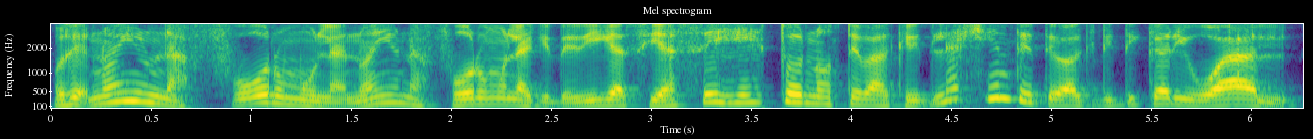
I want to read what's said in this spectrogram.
O sea, no hay una fórmula, no hay una fórmula que te diga si haces esto no te va a criticar. La gente te va a criticar igual.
